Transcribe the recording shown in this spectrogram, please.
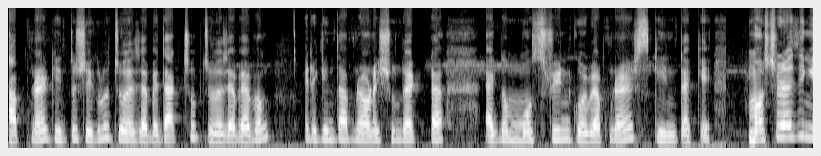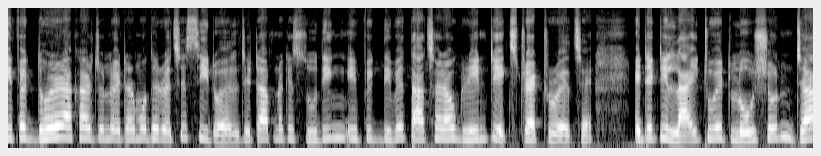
আপনার কিন্তু সেগুলো চলে যাবে, দাগ ছোপ চলে যাবে এবং এটা কিন্তু আপনার অনেক সুন্দর একটা একদম মসৃণ করবে আপনার স্কিনটাকে। ময়শ্চারাইজিং ইফেক্ট ধরে রাখার জন্য এটার মধ্যে রয়েছে সিড অয়েল যেটা আপনাকে সুদিং ইফেক্ট দিবে। তাছাড়াও গ্রিন টি এক্সট্র্যাক্ট রয়েছে। এটা একটি লাইট ওয়েট লোশন যা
